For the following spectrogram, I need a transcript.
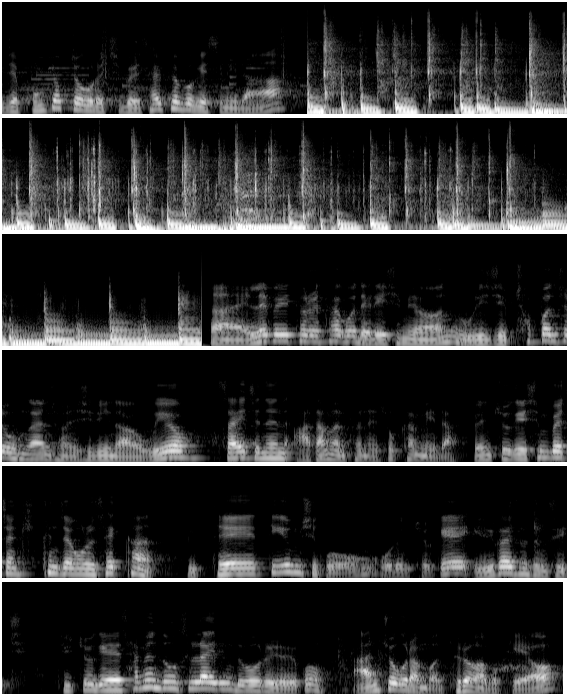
이제 본격적으로 집을 살펴보겠습니다. 자, 엘리베이터를 타고 내리시면 우리 집 첫 번째 공간 전실이 나오고요. 사이즈는 아담한 편에 속합니다. 왼쪽에 신발장 키 큰 장으로 3칸, 밑에 띄움 시공, 오른쪽에 일괄소등 스위치, 뒤쪽에 삼연동 슬라이딩 도어를 열고 안쪽으로 한번 들어가 볼게요.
